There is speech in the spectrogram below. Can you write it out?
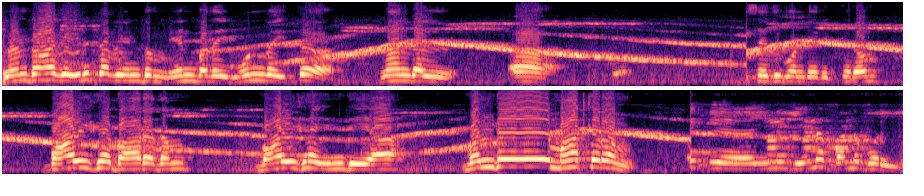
நன்றாக இருக்க வேண்டும் என்பதை முன்வைத்து நாங்கள் ஆஹ், செய்து கொண்டிருக்கிறோம் வாழ்க பாரதம் வாழ்க இந்தியா. வந்தே மாத்திரம். இன்னைக்கு என்ன பண்ண போறீங்க?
